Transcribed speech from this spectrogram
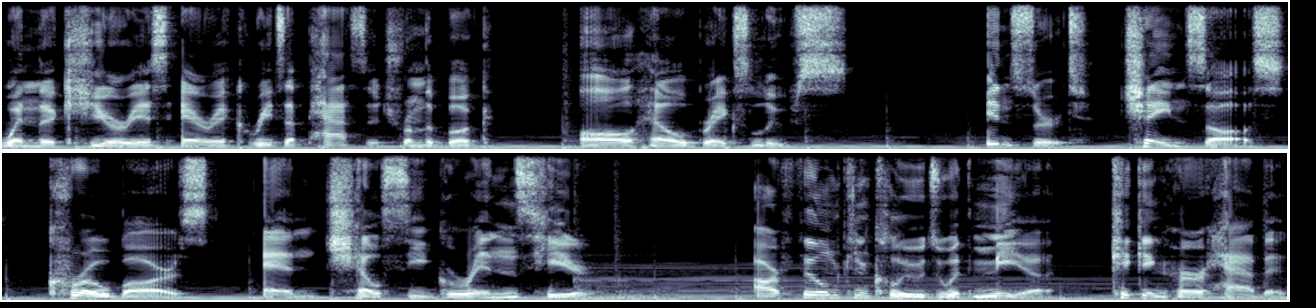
when the curious Eric reads a passage from the book, all hell breaks loose. Insert chainsaws, crowbars, and Chelsea grins here. Our film concludes with Mia kicking her habit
